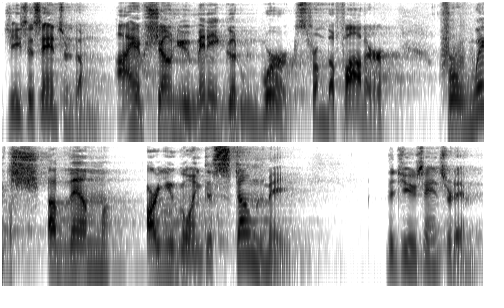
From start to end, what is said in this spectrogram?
Jesus answered them, I have shown you many good works from the Father. For which of them are you going to stone me? The Jews answered him,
